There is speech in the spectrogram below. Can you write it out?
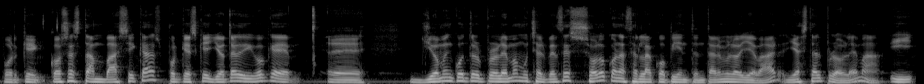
Porque cosas tan básicas, porque es que yo te digo que eh, yo me encuentro el problema muchas veces solo con hacer la copia e intentármelo llevar, ya está el problema. Y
